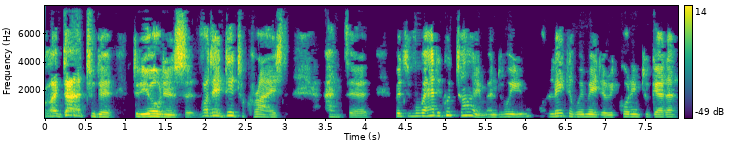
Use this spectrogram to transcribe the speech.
like that to the to the audience, what they did to Christ, and uh, but we had a good time, and we later we made a recording together,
